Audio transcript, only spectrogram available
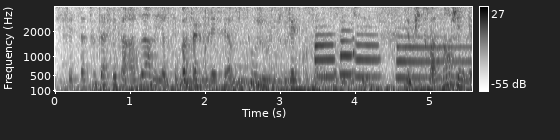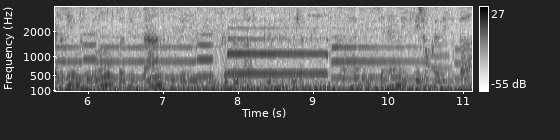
J'ai fait ça tout à fait par hasard d'ailleurs, c'est pas ça que je voulais faire du tout. Je, voulais être conservateur de musée. Depuis trois ans, j'ai une galerie où je montre des peintres des, photographes dont j'apprécie le travail que j'aime et que les gens connaissent pas.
